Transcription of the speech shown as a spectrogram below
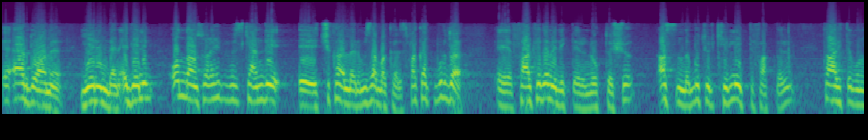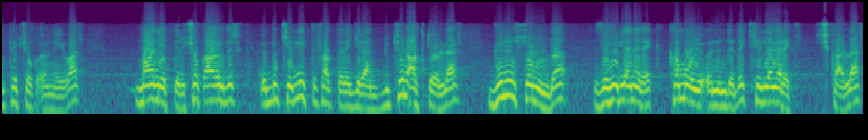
E, Erdoğan'ı yerinden edelim. Ondan sonra hepimiz kendi e, çıkarlarımıza bakarız. Fakat burada e, fark edemedikleri nokta şu, aslında bu tür kirli ittifakların, tarihte bunun pek çok örneği var, maliyetleri çok ağırdır ve bu kirli ittifaklara giren bütün aktörler günün sonunda zehirlenerek, kamuoyu önünde de kirlenerek çıkarlar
